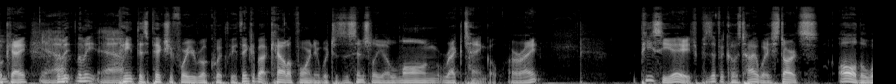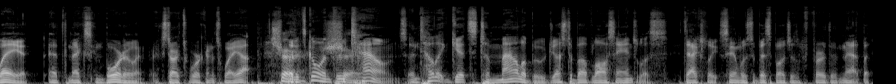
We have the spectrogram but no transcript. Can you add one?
Okay, Mm-hmm, Yeah, let me, let me yeah. paint this picture for you real quickly. Think about California, which is essentially a long rectangle. All right, PCH Pacific Coast Highway starts all the way at, at the Mexican border and it starts working its way up. Sure, but it's going through sure. towns until it gets to Malibu, just above Los Angeles. It's actually San Luis Obispo, just further than that, but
